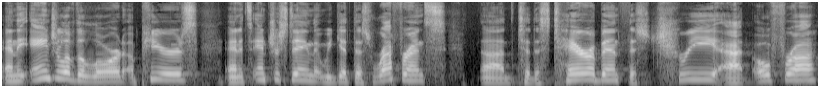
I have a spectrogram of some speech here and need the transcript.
and the angel of the Lord appears, and it's interesting that we get this reference uh, to this terebinth, this tree at Ophrah.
